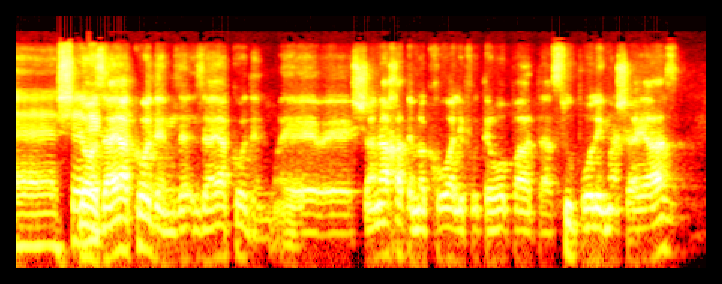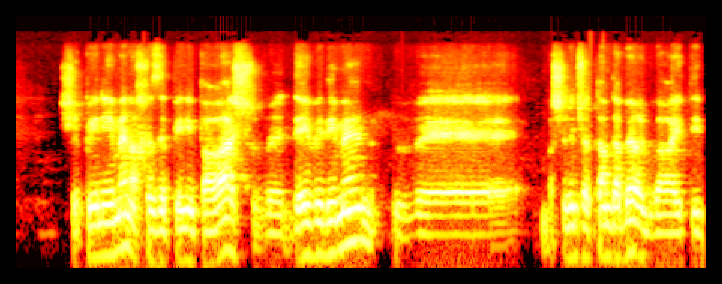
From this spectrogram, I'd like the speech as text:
אה, ש... לא, זה היה קודם, זה, זה היה קודם. אה, שנה אחת הם לקחו אליפות אירופה, את הסופרוליג, מה שהיה אז, שפיני אימן, אחרי זה פיני פרש ודייוויד אימן, ובשנים שאתה מדבר כבר הייתי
